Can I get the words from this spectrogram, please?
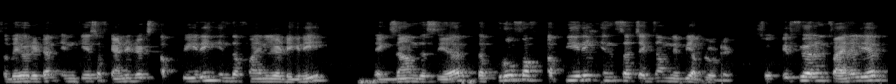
so they have written in case of candidates appearing in the final year degree exam this year, the proof of appearing in such exam may be uploaded. So if you are in final year,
